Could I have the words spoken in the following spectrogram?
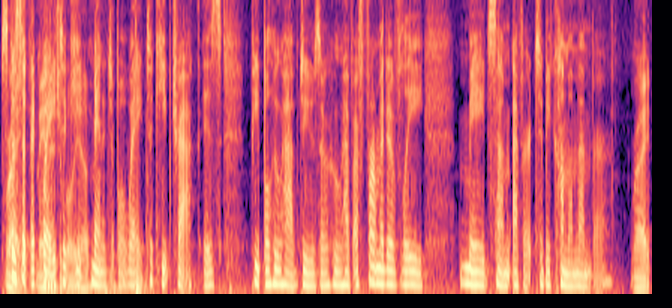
specific right. way to keep yeah. manageable way to keep track is people who have dues or who have affirmatively made some effort to become a member Right.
